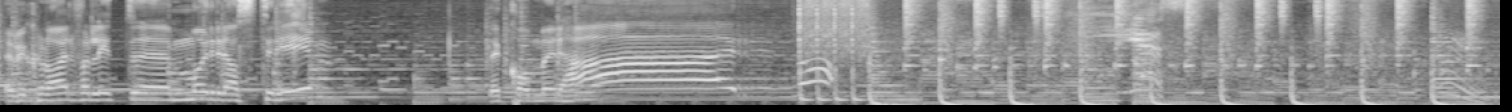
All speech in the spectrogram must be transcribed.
Er vi klar for litt uh, morgenstream? Det kommer her nå! Yes! Mm.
